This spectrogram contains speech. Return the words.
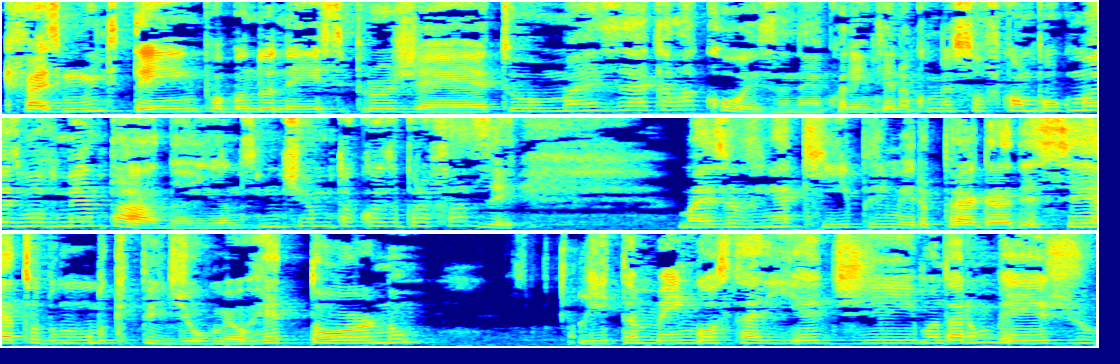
que faz muito tempo abandonei esse projeto, mas é aquela coisa, né? A quarentena começou a ficar um pouco mais movimentada e antes não tinha muita coisa para fazer. Mas eu vim aqui primeiro para agradecer a todo mundo que pediu o meu retorno e também gostaria de mandar um beijo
